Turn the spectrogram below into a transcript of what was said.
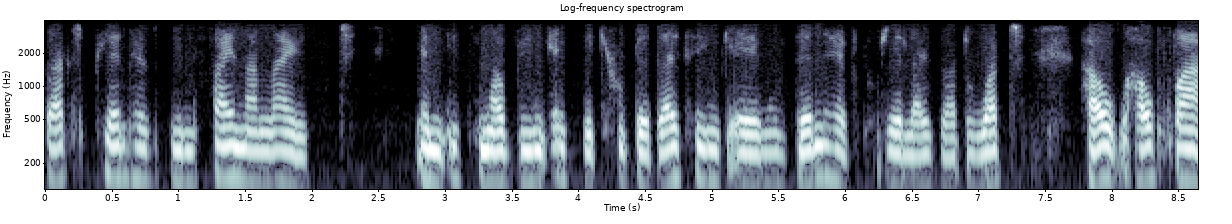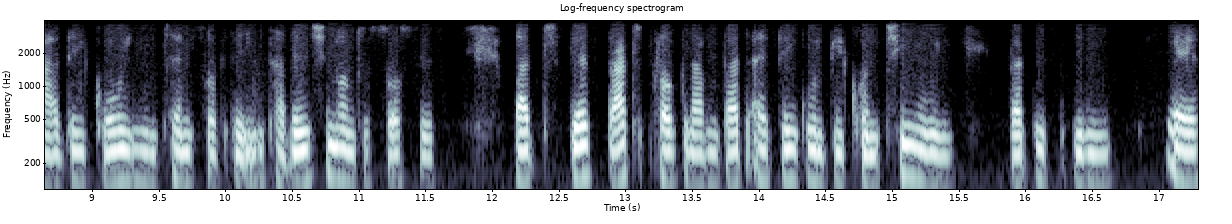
that plan has been finalized and it's now being executed, I think uh, we then have to realize that what, how how far are they going in terms of the intervention on resources. But there's that program that I think will be continuing that is in uh,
